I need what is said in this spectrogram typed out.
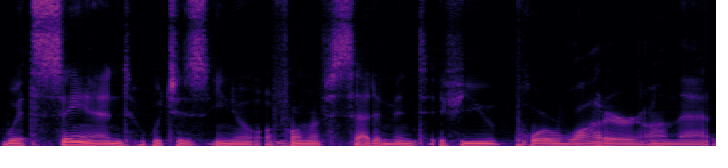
with sand, which is you know a form of sediment, if you pour water on that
